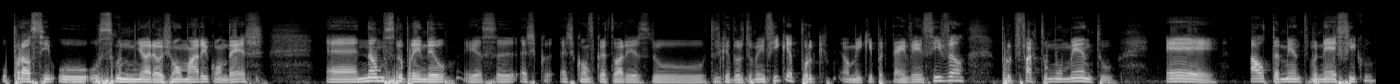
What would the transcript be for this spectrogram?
O, próximo, o, o segundo melhor é o João Mário, com 10. Uh, não me surpreendeu esse, as, as convocatórias do, dos jogadores do Benfica, porque é uma equipa que está invencível, porque de facto o momento é altamente benéfico.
